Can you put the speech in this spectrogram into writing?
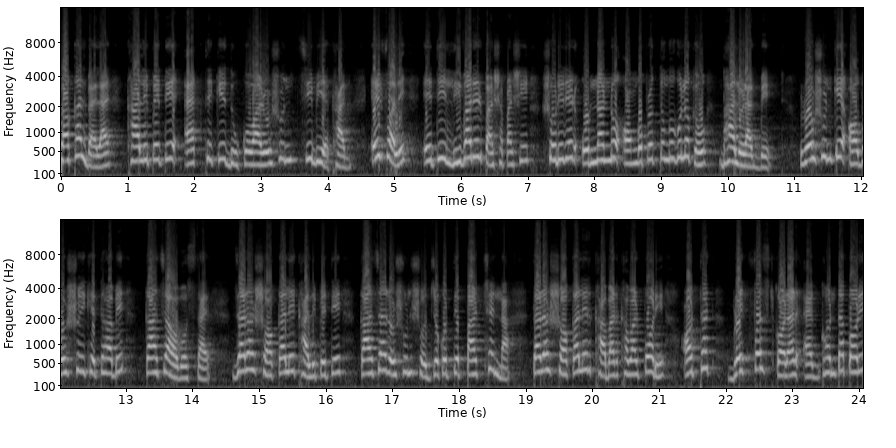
সকালবেলায় খালি পেটে এক থেকে দু কোয়া রসুন চিবিয়ে খান। এর ফলে এটি লিভারের পাশাপাশি শরীরের অন্যান্য অঙ্গ প্রত্যঙ্গগুলোকেও ভালো রাখবে। রসুনকে অবশ্যই খেতে হবে কাঁচা অবস্থায়। যারা সকালে খালি পেটে কাঁচা রসুন সহ্য করতে পারছেন না, তারা সকালের খাবার খাওয়ার পরে, অর্থাৎ ব্রেকফাস্ট করার এক ঘণ্টা পরে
